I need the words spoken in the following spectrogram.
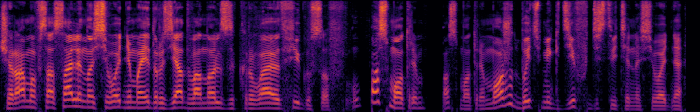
Вчера мы всосали, но сегодня мои друзья 2-0 закрывают фигусов. Ну, посмотрим, посмотрим. Может быть, Мигдив действительно сегодня.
